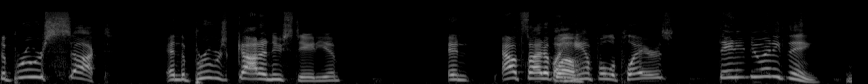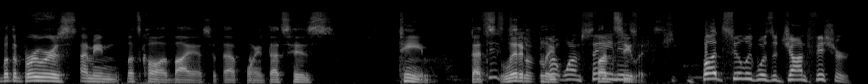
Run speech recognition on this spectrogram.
The Brewers sucked. And the Brewers got a new stadium. And outside of a handful of players, they didn't do anything. But the Brewers, I mean, let's call it bias at that point. That's his team. That's, his literally But what I'm saying is Selig. he- Bud Selig was a John Fisher.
